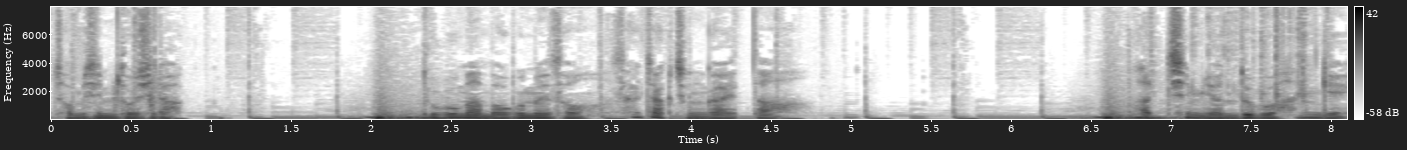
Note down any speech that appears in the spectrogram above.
점심 도시락. 두부만 먹으면서 살짝 증가했다. 아침 연두부 1개.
